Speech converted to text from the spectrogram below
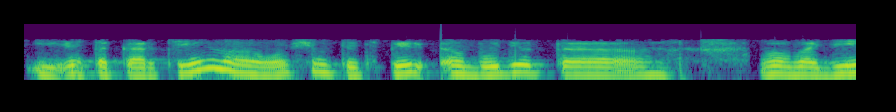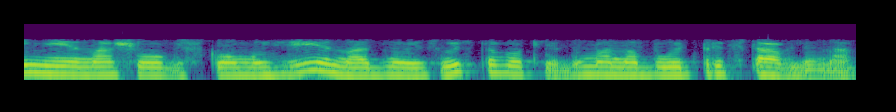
И эта картина, в общем-то, теперь будет э, во владении нашего Огрского музея на одной из выставок. Я думаю, она будет представлена.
